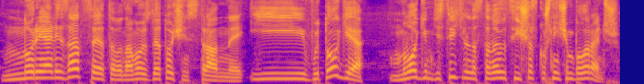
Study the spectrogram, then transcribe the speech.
Но реализация этого, на мой взгляд, очень странная. И в итоге многим действительно становится еще скучнее, чем было раньше.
